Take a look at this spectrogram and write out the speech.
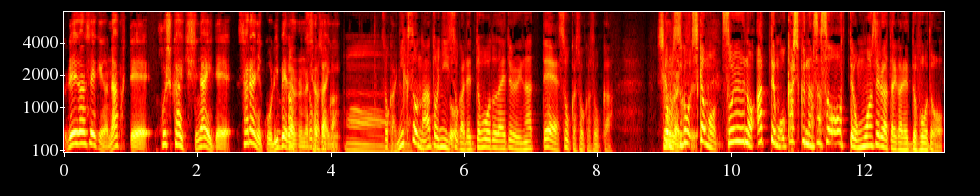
レーガン政権がなくて保守回帰しないでさらにこうリベラルな社会に。あそうかニクソンの後にそう。かレッドフォード大統領になってそうかそうかそうか。しかもすごいしかもそういうのあってもおかしくなさそうって思わせるあたりがレッドフォード。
